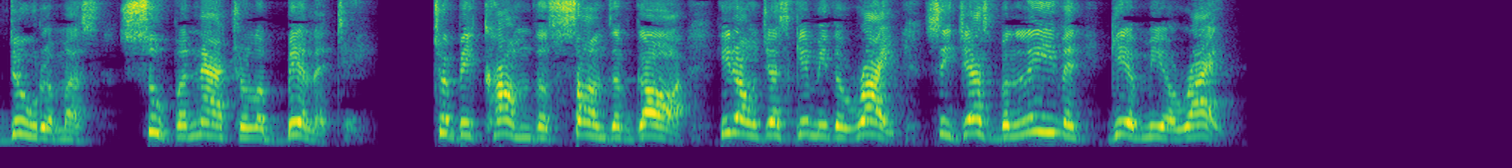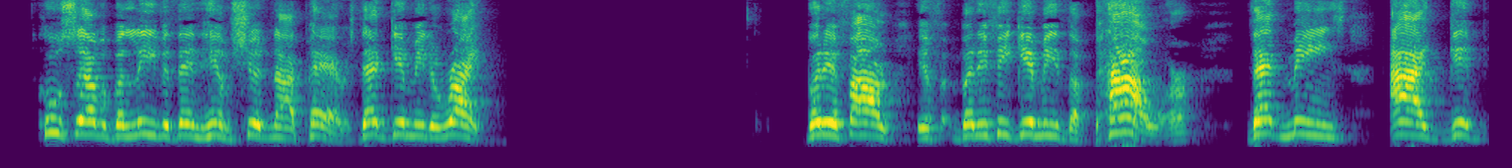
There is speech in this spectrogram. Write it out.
dunamis, supernatural ability to become the sons of God. He don't just give me the right. See, just believing give me a right. Whosoever believeth in him should not perish. That give me the right. But if I if but if he give me the power, that means I get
